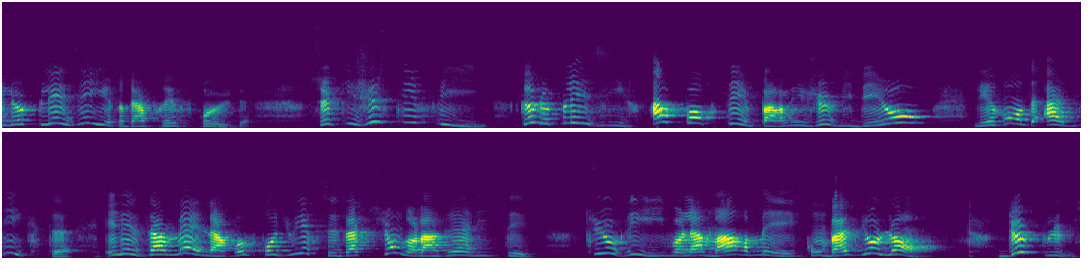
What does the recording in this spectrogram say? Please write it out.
et le plaisir d'après Freud, ce qui justifie que le plaisir apporté par les jeux vidéo les rende addicts et les amène à reproduire ces actions dans la réalité. Tuerie, vol à main armée, combat violent. De plus,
